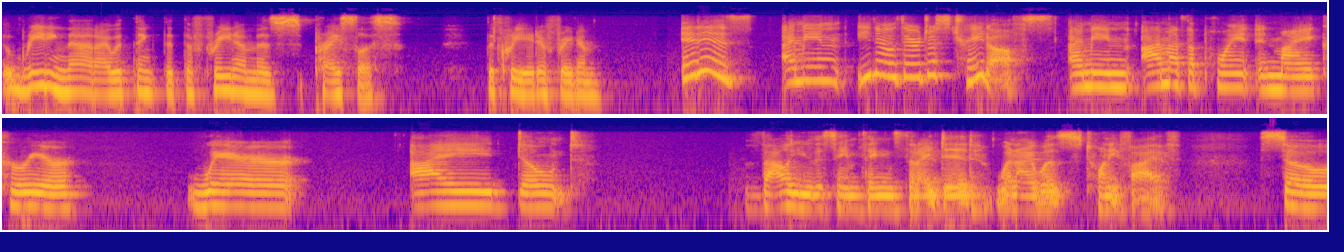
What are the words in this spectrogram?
reading that, I would think that the freedom is priceless, the creative freedom. It is. I mean, you know, they're just trade offs. I mean, I'm at the point in my career where I don't value the same things that I did when I was 25. So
